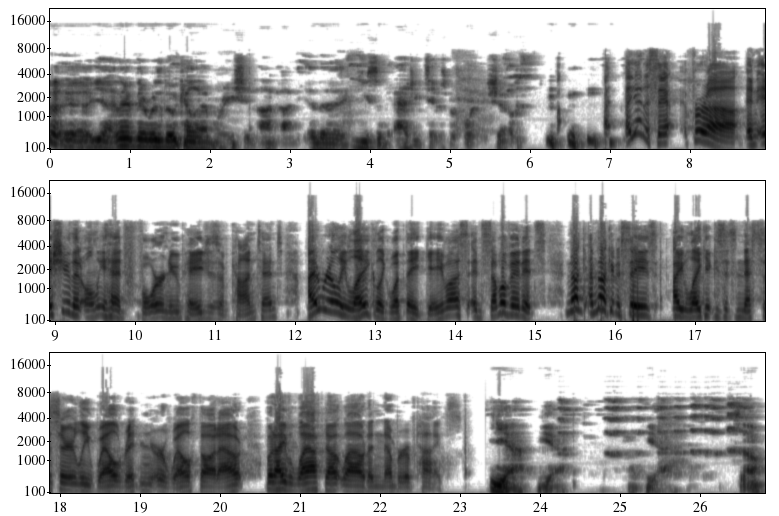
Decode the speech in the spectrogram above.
Uh, yeah, yeah, there, there was no collaboration on, on the use of adjectives before the show. I, I gotta say, for uh, an issue that only had four new pages of content, I really like like what they gave us, and some of it, it's not. I'm not gonna say is I like it because it's necessarily well written or well thought out, but I've laughed out loud a number of times. Yeah, yeah, yeah. So,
